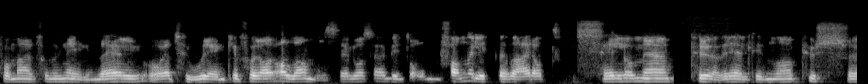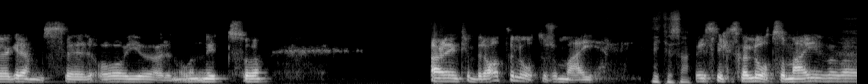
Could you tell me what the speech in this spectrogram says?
for meg for min egen del, og jeg tror egentlig for alle andres del også, jeg har begynt å omfavne litt det der at selv om jeg prøver hele tiden å pushe grenser og gjøre noe nytt, så er det egentlig bra at det låter som meg. Ikke sant. Hvis det ikke skal låte som meg, hva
